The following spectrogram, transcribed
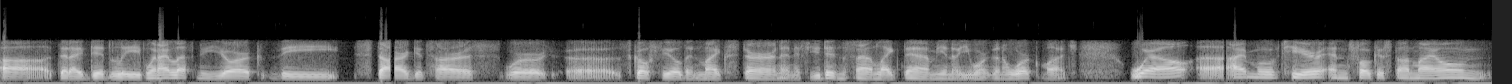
uh, that I did leave. When I left New York, the star guitarists were uh, Scofield and Mike Stern, and if you didn't sound like them, you know, you weren't going to work much. Well, uh, I moved here and focused on my own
